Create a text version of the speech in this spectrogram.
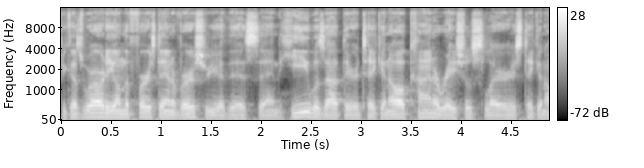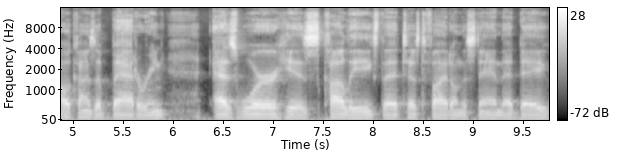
because we're already on the first anniversary of this and he was out there taking all kind of racial slurs taking all kinds of battering as were his colleagues that testified on the stand that day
